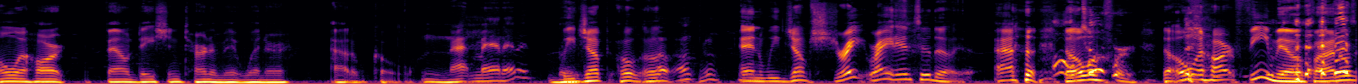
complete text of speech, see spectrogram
Owen Hart Foundation tournament winner, Adam Cole. Not mad at it. But We jump, hold, hold, Oh, oh, and we jump straight right into the uh, the, Oh, Owen, the Owen Hart female finals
